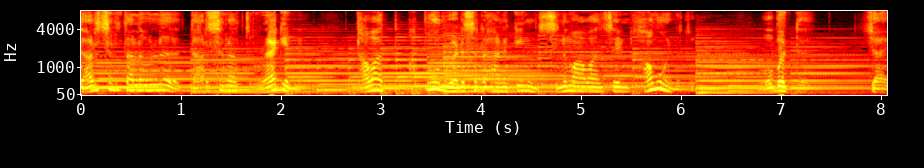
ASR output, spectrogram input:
දර්ශන තලවල දර්ශනත් රැගෙන තවත් අපූර් වැඩසටහනකින් සිනමාවන්සයෙන් හමුවනතුළ ඔබට ජය.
